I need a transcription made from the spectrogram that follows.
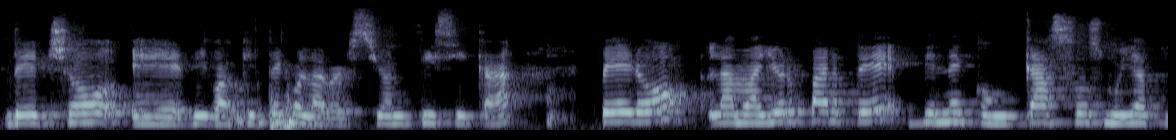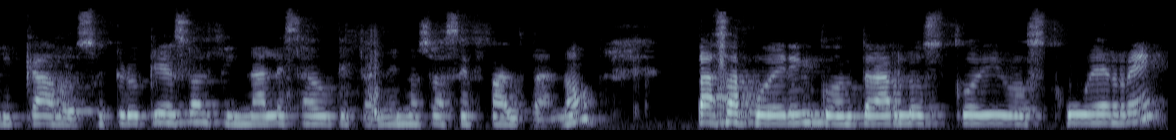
De hecho, eh, digo, aquí tengo la versión física, pero la mayor parte viene con casos muy aplicados. Creo que eso al final es algo que también nos hace falta, ¿no? Vas a poder encontrar los códigos QR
